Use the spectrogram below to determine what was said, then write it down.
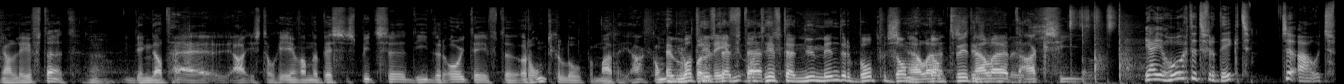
Ja, leeftijd. Ik denk dat hij ja, is toch een van de beste spitsen die er ooit heeft uh, rondgelopen. Maar ja, komt en wat heeft, leeftijd... hij, wat heeft hij nu minder, Bob, dan, snelheid, dan tweede Snelheid, actie. Ja, je hoort het verdikt. Te oud.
